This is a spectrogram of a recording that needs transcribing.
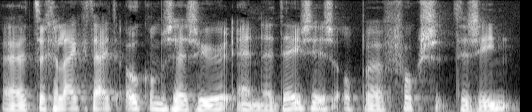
Uh, tegelijkertijd ook om 6 uur. En uh, deze is op Fox te zien.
